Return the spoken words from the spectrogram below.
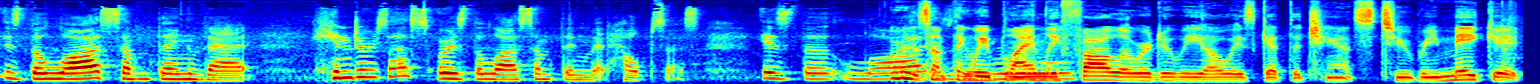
is the law something that hinders us or is the law something that helps us? Is the law or is it something we rule... blindly follow or do we always get the chance to remake it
